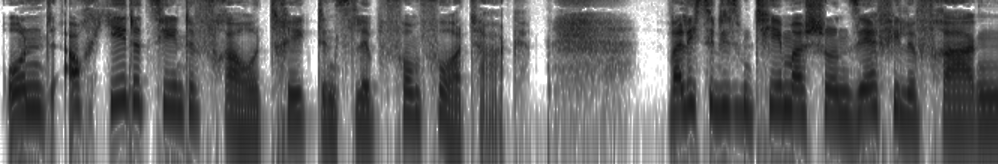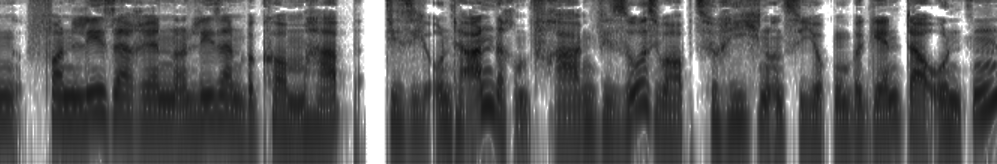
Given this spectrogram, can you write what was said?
Und auch jede zehnte Frau trägt den Slip vom Vortag. Weil ich zu diesem Thema schon sehr viele Fragen von Leserinnen und Lesern bekommen habe, die sich unter anderem fragen, wieso es überhaupt zu riechen und zu jucken beginnt da unten.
